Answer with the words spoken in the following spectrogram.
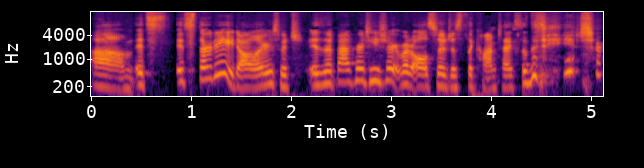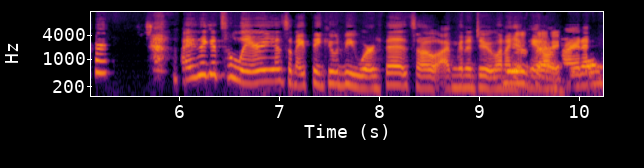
Um, it's it's $38, which isn't bad for a t-shirt, but also just the context of the t-shirt. I think it's hilarious and I think it would be worth it. So I'm going to do it when I get paid on? Friday.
